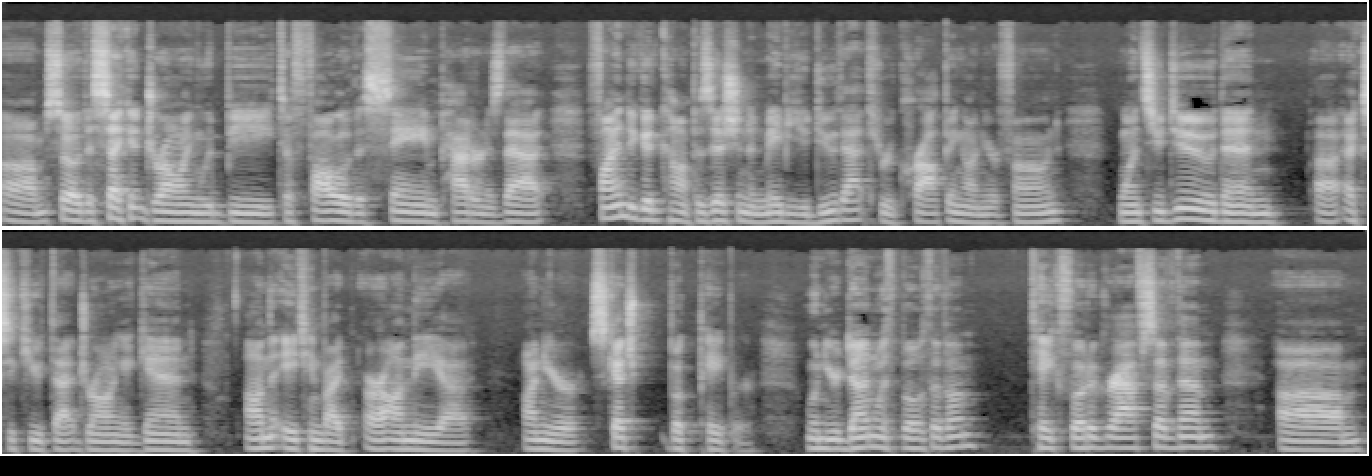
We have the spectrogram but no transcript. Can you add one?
um, so the second drawing would be to follow the same pattern as that. Find a good composition and maybe you do that through cropping on your phone. Once you do, then uh, execute that drawing again on the 18 by or on the uh, on your sketchbook paper. When you're done with both of them, take photographs of them um,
